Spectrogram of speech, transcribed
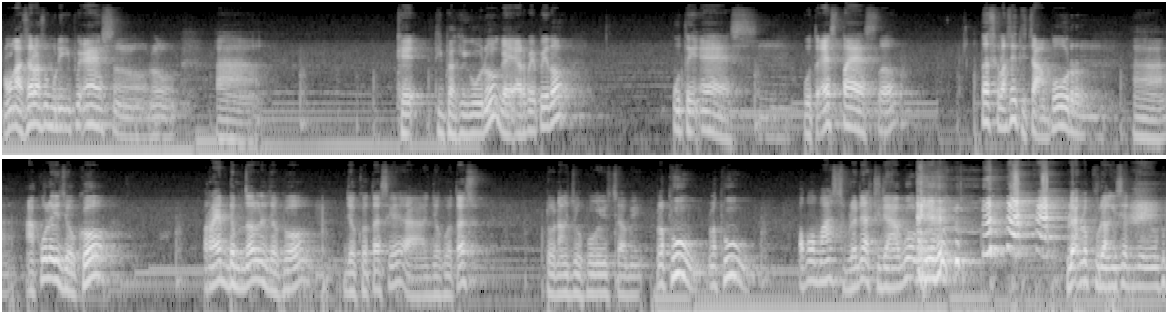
Aku ngajar langsung muni IPS no, no. ah kayak dibagi ngono kayak RPP to UTS Hmm. UTS tes to. Tes kelasnya dicampur. Nah aku lagi jogo random to lagi jogo. Jogo tes kayak ah jogo tes donang jogo wis jami lebu lebu apa mas? Sebenarnya adina aku piye Lek mlebu nang isen ki.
